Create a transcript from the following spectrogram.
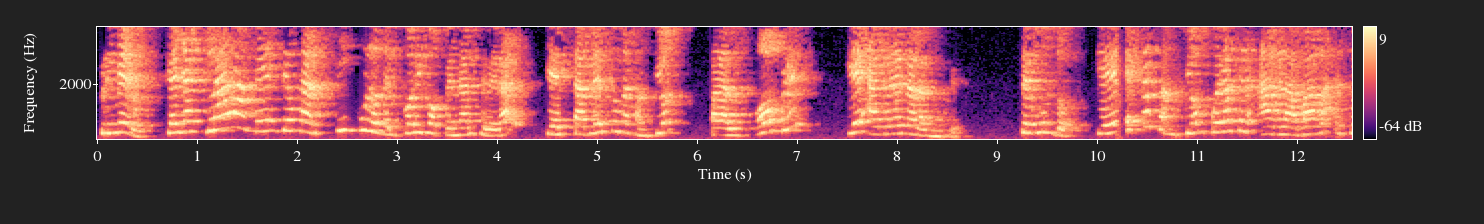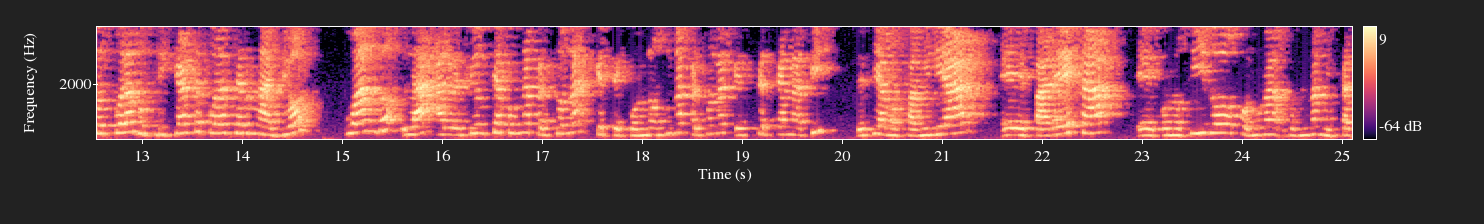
Primero, que haya claramente un artículo del Código Penal Federal que establezca una sanción para los hombres que agreden a las mujeres. Segundo, que esta sanción pueda ser agravada, esto pueda duplicarse, pueda ser mayor cuando la agresión sea por una persona que te conoce, una persona que es cercana a ti, decíamos familiar, eh, pareja, eh, conocido, con una, con una amistad.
